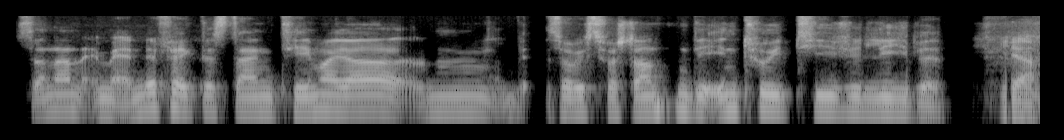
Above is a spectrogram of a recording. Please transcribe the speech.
sondern im Endeffekt ist dein Thema ja, hm, so habe ich es verstanden, die intuitive Liebe. Ja.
